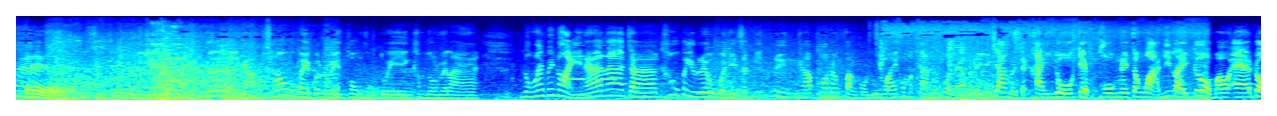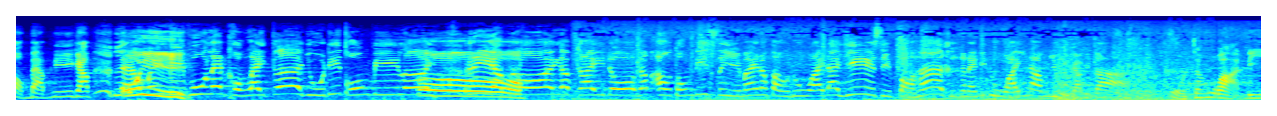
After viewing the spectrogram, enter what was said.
โหนี้ครับไลเกอร์ครับเข้าไปบริเวณธงของตัวเองคำนวณเวลา น้อยไปหน่อยนะ น่าจะเข้าไปเร็วกว่านี้สักนิดนึงครับเพอทางฝั่งของดูไว้เขามากันไว้หมดแล้วมันเลยยากๆหน่อยแต่ไคโดเก็บธงในจังหวะที่ไลเกอร์ออกมาเอาแอร์ดรอปแบบนี้ครับ แล้วไม่มีผู้เล่นของไลเกอร์อยู่ที่ธงบีเลย เรียบร้อยครับไคโดครับเอาธงที่ 4 ไหมทางฝั่งของดูไว้ได้ 20 ต่อ 5 คือคะแนนที่ดูไว้นำอยู่ครับพี่ตาโอ้จังหวะดี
